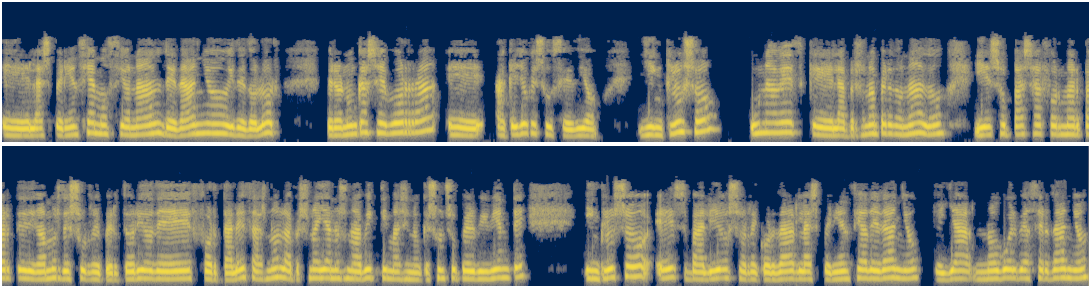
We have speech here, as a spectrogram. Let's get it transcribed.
eh, la experiencia emocional de daño y de dolor, pero nunca se borra aquello que sucedió. Y incluso una vez que la persona ha perdonado y eso pasa a formar parte, digamos, de su repertorio de fortalezas, ¿no? La persona ya no es una víctima, sino que es un superviviente, Incluso es valioso recordar la experiencia de daño, que ya no vuelve a hacer daño,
